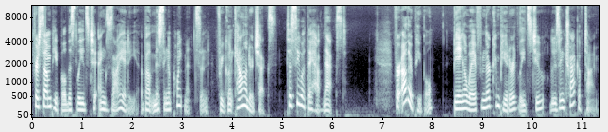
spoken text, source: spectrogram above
For some people, this leads to anxiety about missing appointments and frequent calendar checks to see what they have next. For other people, being away from their computer leads to losing track of time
